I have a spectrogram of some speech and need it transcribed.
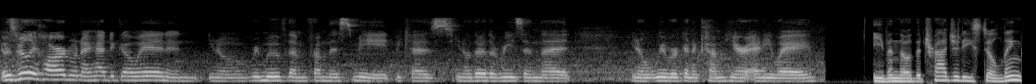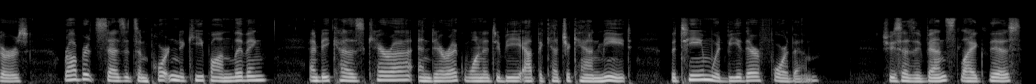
it was really hard when I had to go in and you know remove them from this meet because you know they're the reason that you know we were going to come here anyway. Even though the tragedy still lingers, Roberts says it's important to keep on living and because Kara and Derek wanted to be at the Ketchikan meet, the team would be there for them. She says events like this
